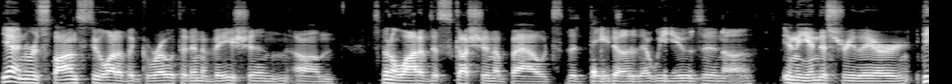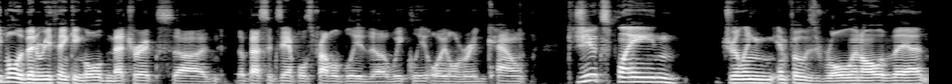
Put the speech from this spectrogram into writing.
Yeah, in response to a lot of the growth and innovation, um, there's been a lot of discussion about the data that we use in uh, in the industry. There, people have been rethinking old metrics. Uh, the best example is probably the weekly oil rig count. Could you explain drilling info's role in all of that,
